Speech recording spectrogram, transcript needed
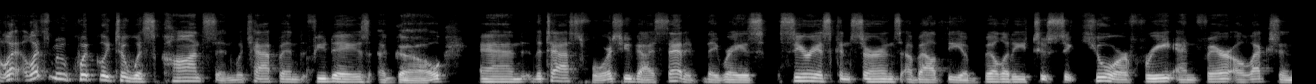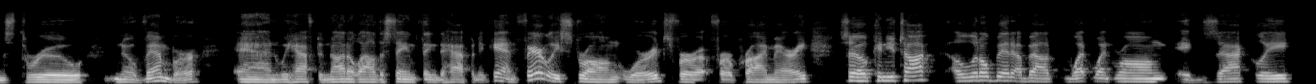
Let, us move quickly to Wisconsin, which happened a few days ago. And the task force, you guys said it, they raised serious concerns about the ability to secure free and fair elections through November. And we have to not allow the same thing to happen again. Fairly strong words for, for a primary. So, can you talk a little bit about what went wrong exactly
